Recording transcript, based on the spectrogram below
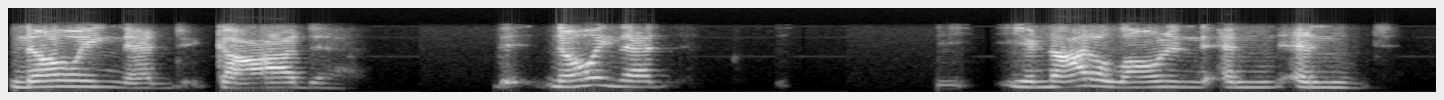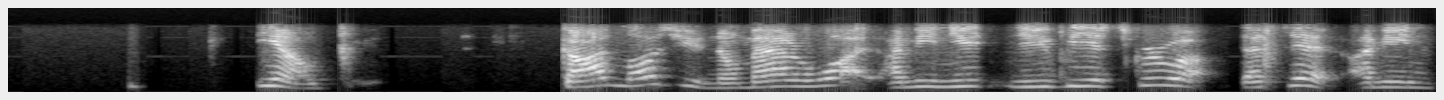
knowing that God, knowing that you're not alone, and and and you know, God loves you no matter what. I mean, you you be a screw up. That's it. I mean,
